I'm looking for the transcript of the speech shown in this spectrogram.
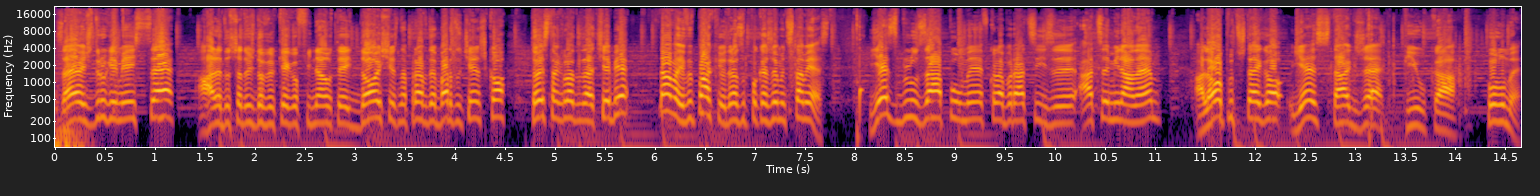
Zająłeś drugie miejsce, ale doszedłeś do wielkiego finału. Tutaj dojść jest naprawdę bardzo ciężko. To jest nagroda dla Ciebie. Dawaj, wypakuj, od razu pokażemy, co tam jest. Jest bluza Pumy w kolaboracji z AC Milanem, ale oprócz tego jest także piłka Pumy.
